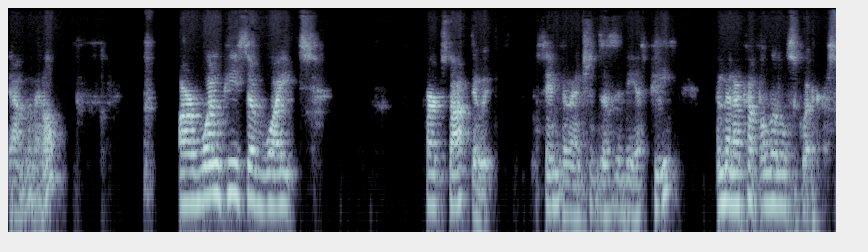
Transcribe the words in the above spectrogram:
down the middle. Our one piece of white cardstock that we, same dimensions as the DSP, and then a couple little squares.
